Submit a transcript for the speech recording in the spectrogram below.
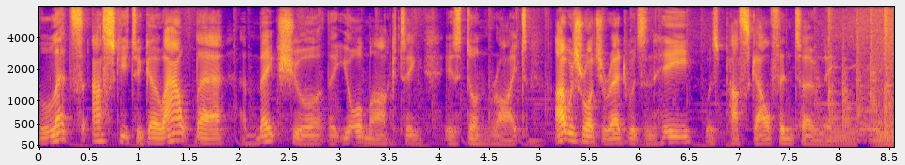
let's ask you to go out there and make sure that your marketing is done right. I was Roger Edwards, and he was Pascal Fintoni.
